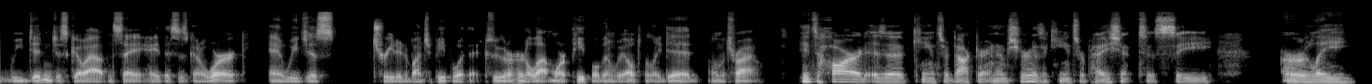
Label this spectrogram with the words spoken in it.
we didn't just go out and say, Hey, this is going to work. And we just treated a bunch of people with it because we would have hurt a lot more people than we ultimately did on the trial. It's hard as a cancer doctor and I'm sure as a cancer patient to see early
